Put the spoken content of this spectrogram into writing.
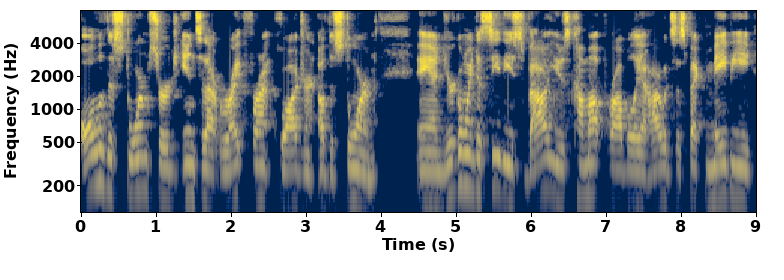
all of the storm surge into that right front quadrant of the storm and you're going to see these values come up probably i would suspect maybe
